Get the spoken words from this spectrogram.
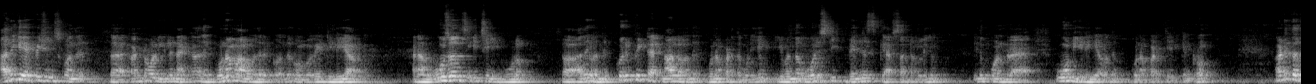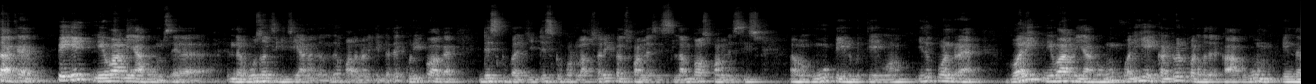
அதிக பேஷண்ட்ஸ்க்கு வந்து கண்ட்ரோல் இல்லைனாக்கா அது குணமாவதற்கு வந்து ரொம்பவே டிலே ஆகும். ஆனால் ஓசோன் சிகிச்சை மூலம் அஹ், அதை வந்து குறிப்பிட்ட நாளில் வந்து குணப்படுத்த முடியும். இது வந்து ஹோலிஸ்டிக் வெல்னஸ் கேர் சென்டர்லையும் இது போன்ற ஊண்டியிலேயே வந்து குணப்படுத்தி இருக்கின்றோம். அடுத்ததாக பெயின் நிவாரணியாகவும் இந்த ஊசல் சிகிச்சையானது வந்து பலனளிக்கின்றது. குறிப்பாக டிஸ்க் பல்ஜி டிஸ்க் பொருளாம் சரிக்கல் ஸ்பான்லிசிஸ் லம்பா ஸ்பான்லிசிஸ் மூட்டு இருபத்தி தேய்மானம் இது போன்ற வலி நிவாரணியாகவும் வலியை கண்ட்ரோல் பண்ணுவதற்காகவும் இந்த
